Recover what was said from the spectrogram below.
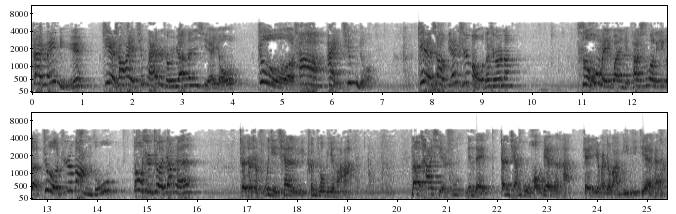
在美女介绍爱卿来的时候，原文写有这昌爱卿者；介绍典史某的时候呢。似乎没关系，他说了一个浙之望族都是浙江人，这就是福记千里春秋笔法。那么他写书，您得瞻前顾后连着看，这地方就把谜底揭开了。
